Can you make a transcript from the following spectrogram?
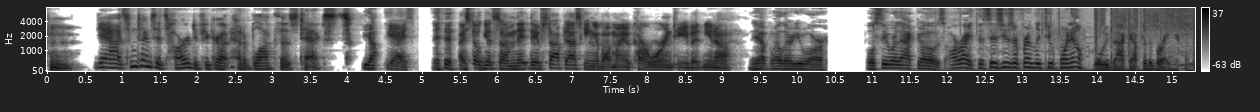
Hmm. Yeah, sometimes it's hard to figure out how to block those texts. Yeah. Yeah. I, still get some. They, they've stopped asking about my car warranty, but you know. Yep. Well, there you are. We'll see where that goes. All right. This is User Friendly 2.0. We'll be back after the break.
